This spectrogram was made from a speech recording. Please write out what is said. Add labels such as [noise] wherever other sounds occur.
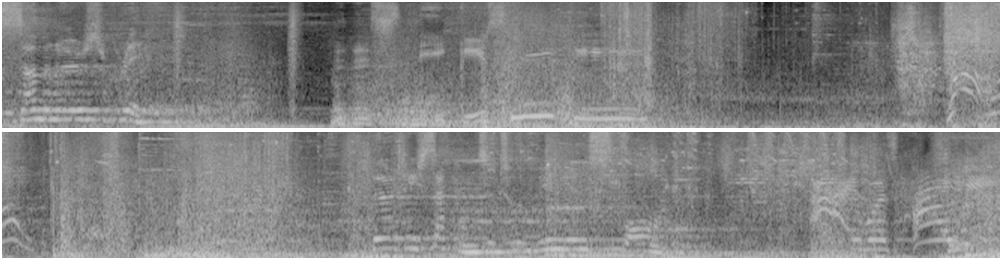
Summoner's Rift. [laughs] sneaky, sneaky. Thirty seconds until minions spawn. I was hiding!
